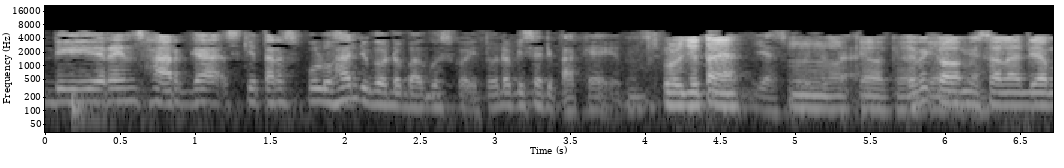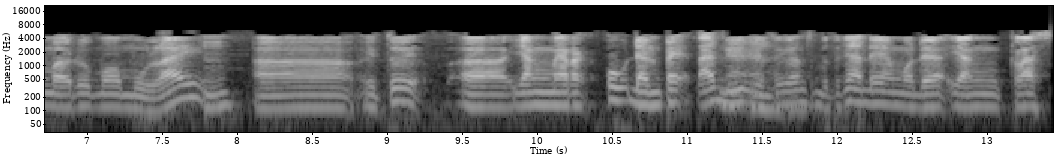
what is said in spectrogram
di range harga sekitar 10-an juga udah bagus kok itu udah bisa dipakai gitu. 10 juta ya? Iya, 10 Hmm, juta. Oke, oke. Tapi oke, kalau oke. misalnya dia baru mau mulai, eh, itu eh, yang merek U dan P tadi Nah. itu kan sebetulnya ada yang model yang kelas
